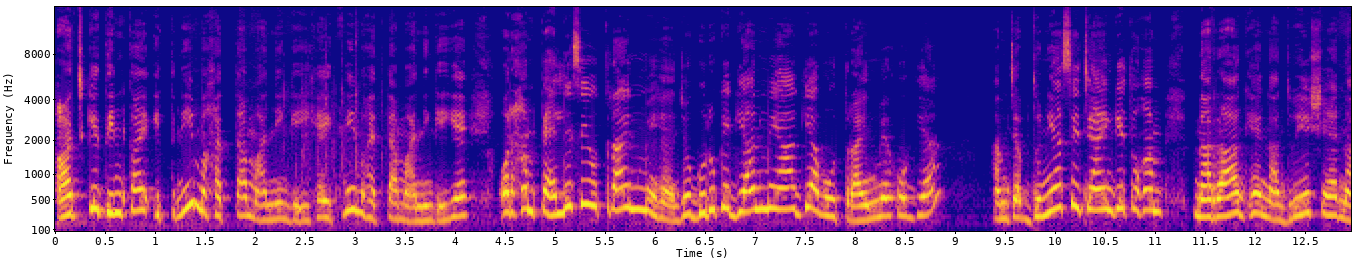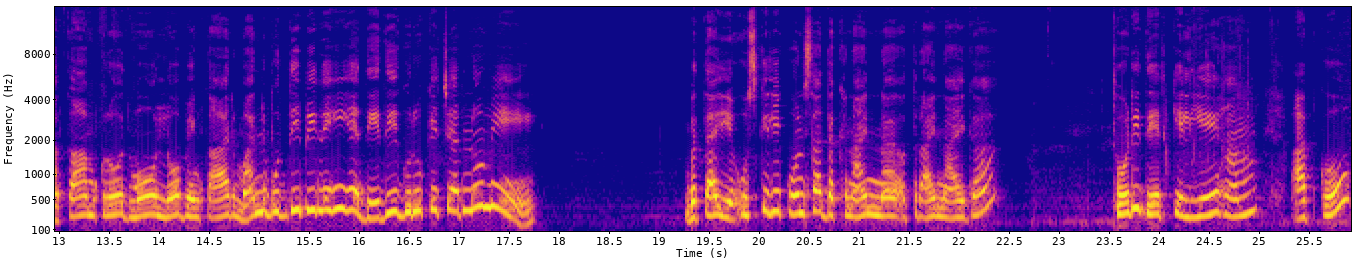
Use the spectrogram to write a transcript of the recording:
आज के दिन का इतनी महत्ता मानी गई है, इतनी महत्ता मानी गई है। और हम पहले से उत्तरायण में हैं, जो गुरु के ज्ञान में आ गया, वो उत्तरायण में हो गया। हम जब दुनिया से जाएँगे तो हम, ना राग है, ना द्वेष है, ना काम, क्रोध, मोह, लोभ, अहंकार मन बुद्धि भी नहीं है। दे दी गुरु के चरणों में। बताइए, उसके लिए कौन सा दखनायन उत्तरायण आएगा? थोड़ी देर के लिए हम आपको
